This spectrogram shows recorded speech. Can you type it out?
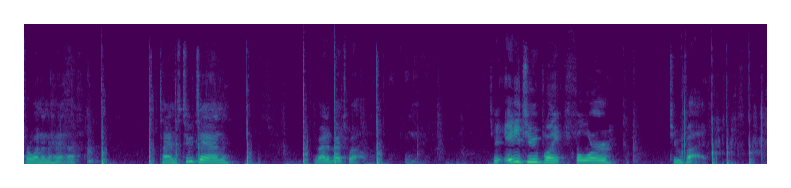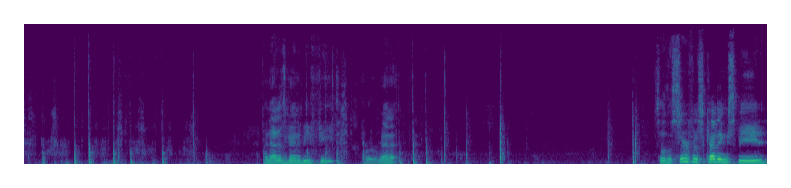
for 1.5 times 210 divided by 12. So 82.425. And that is going to be feet per minute. So the surface cutting speed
